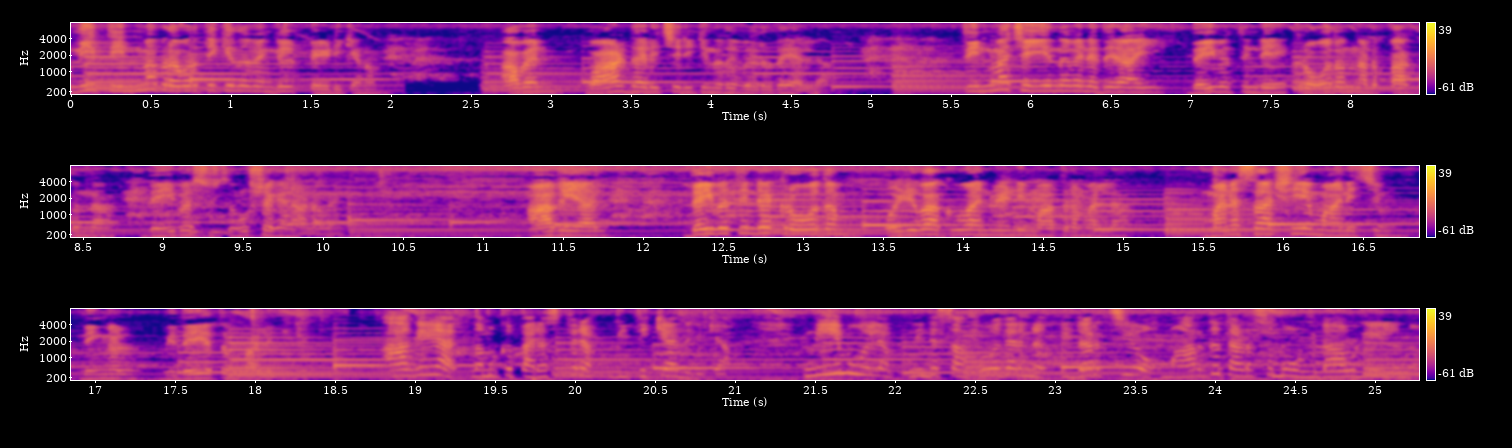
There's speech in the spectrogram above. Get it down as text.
നീ തിന്മ പ്രവർത്തിക്കുന്നുവെങ്കിൽ പേടിക്കണം. അവൻ വാൾ ധരിച്ചിരിക്കുന്നത് വെറുതെയല്ല. തിന്മ ചെയ്യുന്നവനെതിരായി ദൈവത്തിന്റെ ക്രോധം നടപ്പാക്കുന്ന ദൈവ ശുശ്രൂഷകനാണവൻ. ആകയാൽ ദൈവത്തിന്റെ ക്രോധം ഒഴിവാക്കുവാൻ വേണ്ടി മാത്രമല്ല മനസാക്ഷിയെ മാനിച്ചും നിങ്ങൾ വിധേയത്വം പാലിക്കും. ആകയാൽ നമുക്ക് പരസ്പരം വിധിക്കാതിരിക്കാം. നീ മൂലം നിന്റെ സഹോദരന് ഇടർച്ചയോ മാർഗ തടസ്സമോ ഉണ്ടാവുകയില്ലെന്ന്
